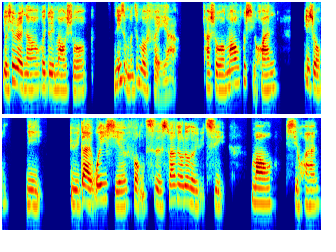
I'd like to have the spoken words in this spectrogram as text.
有些人呢会对猫说，你怎么这么肥呀？”他说：“猫不喜欢一种你语带威胁、讽刺、酸溜溜的语气。猫喜欢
